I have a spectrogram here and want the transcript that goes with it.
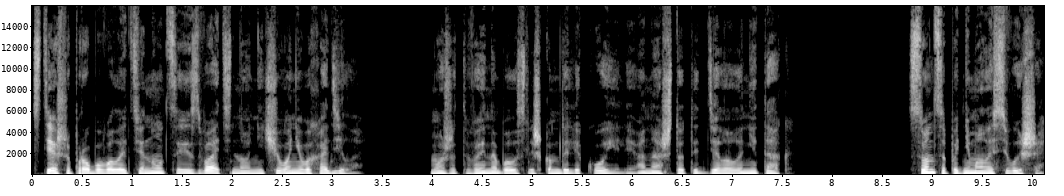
Стеша пробовала тянуться и звать, но ничего не выходило. Может, Вейна была слишком далеко, или она что-то делала не так. Солнце поднималось выше,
